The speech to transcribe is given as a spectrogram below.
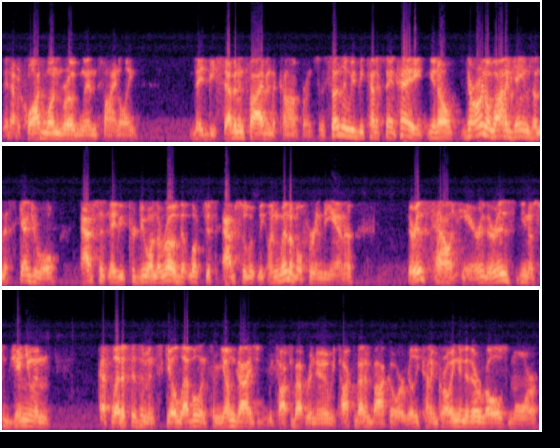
They'd have a quad one road win finally. They'd be seven and five in the conference. And suddenly we'd be kind of saying, hey, you know, there aren't a lot of games on this schedule absent maybe Purdue on the road, that looked just absolutely unwinnable for Indiana. There is talent here. There is, you know, some genuine athleticism and skill level, and some young guys. We talked about Reneau, we talked about Mgbako, are really kind of growing into their roles more.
